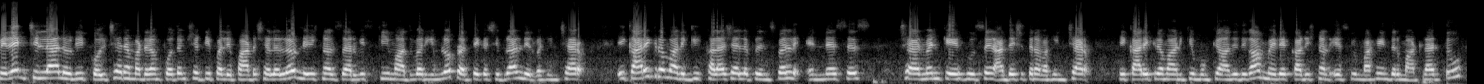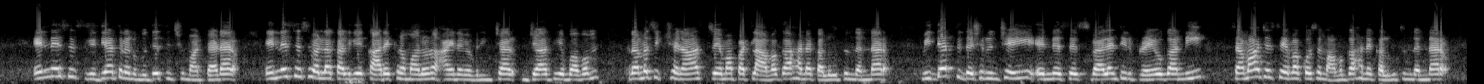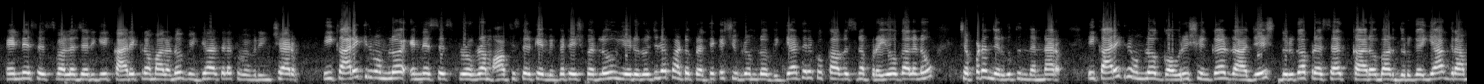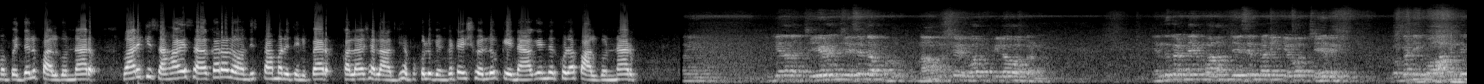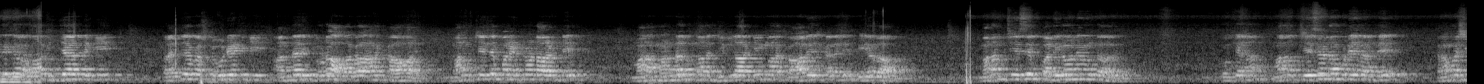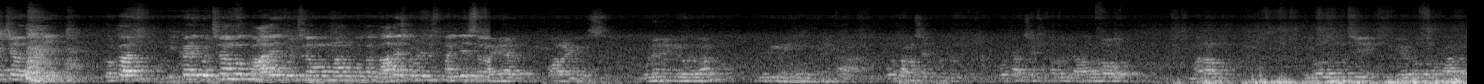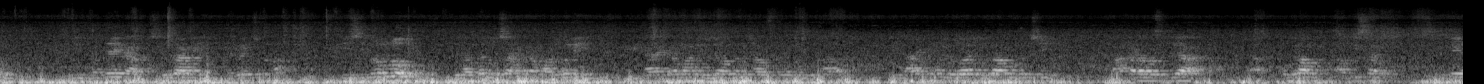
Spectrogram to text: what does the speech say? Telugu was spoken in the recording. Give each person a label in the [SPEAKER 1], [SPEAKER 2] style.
[SPEAKER 1] మెదక్ జిల్లాలోని కొల్చేర మండలం పొదంశెట్టిపల్లి పాఠశాలలో నేషనల్ సర్వీస్ స్కీమ్ ఆధ్వర్యంలో ప్రత్యేక శిబిరాలు నిర్వహించారు. ఈ కార్యక్రమానికి కళాశాల principal NSS chairman K. Hussain అధ్యక్షతన వహించారు. ఈ కార్యక్రమానికి ముఖ్య అతిథిగా మెదక్ అడిషనల్ ఎస్పీ మహేందర్ మాట్లాడుతూ ఎన్ఎస్ఎస్ విద్యార్థులను ఉద్దేశించి మాట్లాడారు. ఎన్ఎస్ఎస్ వల్ల కలిగే కార్యక్రమాలను ఆయన వివరించారు. జాతీయ భావం క్రమశిక్షణ శ్రమ పట్ల అవగాహన కలుగుతుందన్నారు. విద్యార్థి దశ నుంచే ఎన్ఎస్ఎస్ వాలంటీర్ ప్రయోగాన్ని సమాజ సేవ కోసం అవగాహన కలుగుతుందన్నారు. ఎన్ఎస్ఎస్ వల్ల జరిగే కార్యక్రమాలను విద్యార్థులకు వివరించారు. ఈ కార్యక్రమంలో NSS programme officer K. Venkateswarlu ఏడు రోజుల పాటు ప్రత్యేక శిబిరంలో విద్యార్థులకు కావలసిన ప్రయోగాలను చెప్పడం జరుగుతుందన్నారు. ఈ కార్యక్రమంలో గౌరీశంకర్ రాజేష్ దుర్గా ప్రసాద్ కారోబార్ దుర్గయ్య గ్రామ పెద్దలు పాల్గొన్నారు. వారికి సహాయ సహకారాలు అందిస్తామని తెలిపారు. కళాశాల అధ్యాపకులు వెంకటేశ్వర్లు కె. నాగేందర్ కూడా పాల్గొన్నారు.
[SPEAKER 2] చేయడం చేసేటప్పుడు నా ఎవరు ఫీల్ అవ్వకండి. ఎందుకంటే మనం చేసే పనికి ఎవరు చేయలేదు ఒకటి వాలంటీర్గా విద్యార్థికి ప్రతి ఒక్క స్టూడెంట్కి అందరికి కూడా అవగాహన కావాలి. మనం చేసే పని ఎట్లా ఉండాలంటే మన మండలం మన జిల్లాకి మన కాలేజీకి అనేది పేరు రావాలి. మనం చేసే పనిలోనే ఉంటుంది ఓకేనా? మనం చేసేటప్పుడు ఏంటంటే క్రమశిక్షణతో ఒక ఇక్కడికి వచ్చినాము కాలేజీకి వచ్చినాము మనం ఒక కాలేజ్ స్టూడెంట్స్ పనిచేస్తున్నాం
[SPEAKER 3] Dear volunteers, good evening everyone. పోతాం శెట్టి పోతాం శెట్టిపల్లి గ్రామంలో మనం ఈరోజు నుంచి ఏడు రోజుల పాటు ఈ ప్రత్యేక శిబిరాన్ని నిర్వహించుకున్నాం ఈ శిబిరంలో మీరందరూ ఉత్సాహంగా పాల్గొని ఈ కార్యక్రమాన్ని విజయవంతం చేయాల్సిందిస్తున్నాను ఈ కార్యక్రమం వివాహ విభాగం గురించి మాట్లాడవలసిందిగా ప్రోగ్రామ్ ఆఫీసర్ కే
